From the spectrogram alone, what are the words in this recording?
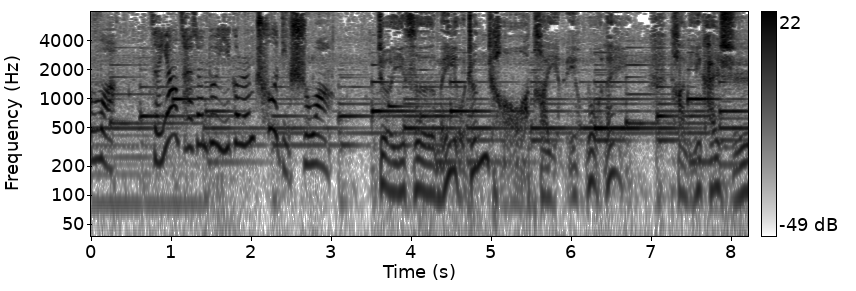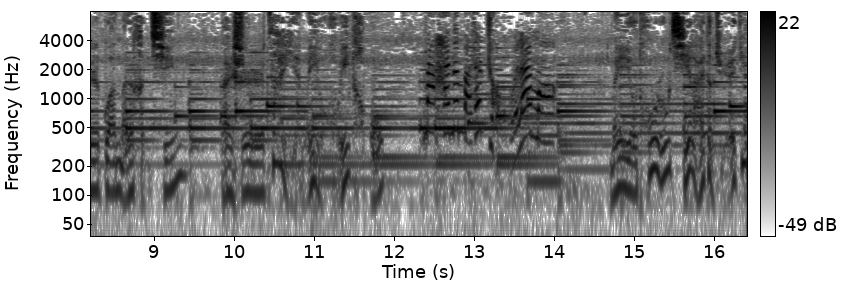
傅，怎样才算对一个人彻底失望？这一次没有争吵，他也没有落泪。他离开时关门很轻，但是再也没有回头。那还能把他找回来吗？没有突如其来的决定，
